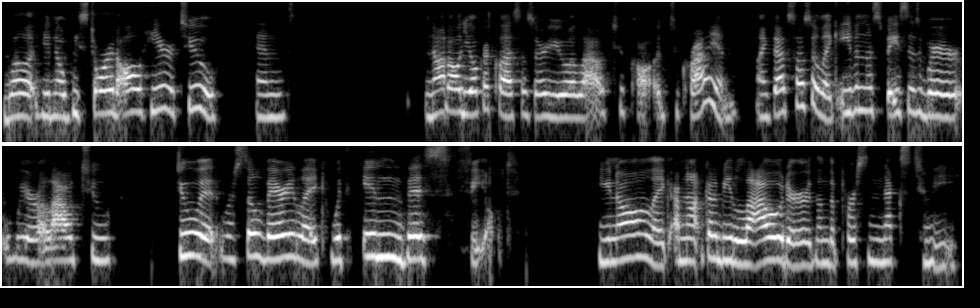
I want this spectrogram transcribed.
well you know we store it all here too and not all yoga classes are you allowed to call to cry in. Like that's also like even the spaces where we're allowed to do it we're still very like within this field. You know like i'm not going to be louder than the person next to me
